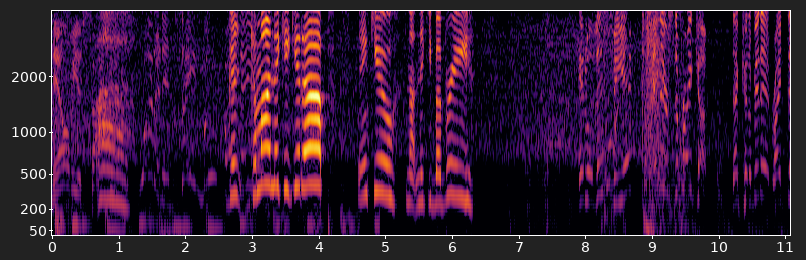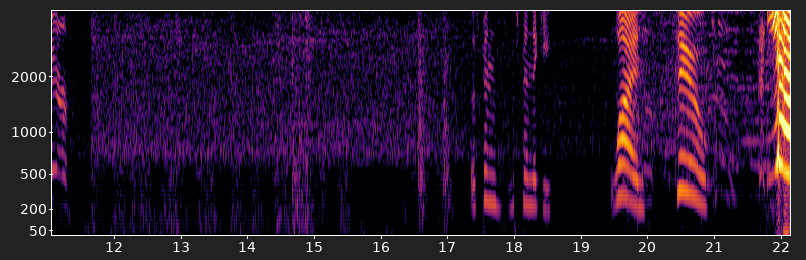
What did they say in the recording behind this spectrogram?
Naomi is solid. Ah. What an insane move Good. Come on, Nikki, get up! Thank you. Not Nikki, but Brie. And will this be it? And there's the breakup. That could have been it right there. Let's pin, let's pin Nikki. One, two. Two. Yeah!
